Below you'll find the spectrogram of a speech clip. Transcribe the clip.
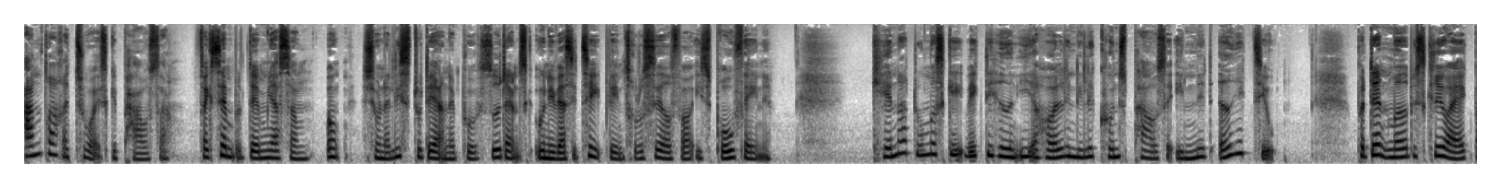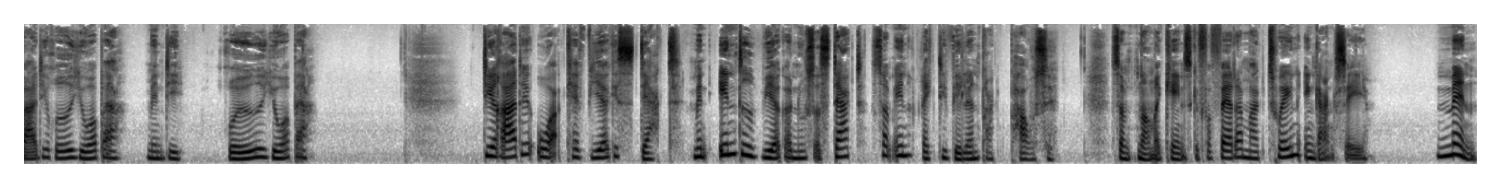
andre retoriske pauser, for eksempel dem, jeg som ung journaliststuderende på Syddansk Universitet blev introduceret for i sprogfagene. kender du måske vigtigheden i at holde en lille kunstpause inden et adjektiv. På den måde beskriver jeg ikke bare de røde jordbær, men de røde jordbær. De rette ord kan virke stærkt, men intet virker nu så stærkt som en rigtig velanbragt pause, som den amerikanske forfatter Mark Twain engang sagde. Men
